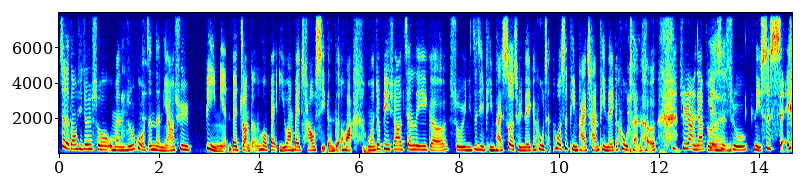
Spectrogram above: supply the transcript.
这个东西就是说，我们如果真的你要去避免被撞梗或被遗忘、被抄袭等等的话，我们就必须要建立一个属于你自己品牌社群的一个护城，或者是品牌产品的一个护城河，去让人家辨识出你是谁。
